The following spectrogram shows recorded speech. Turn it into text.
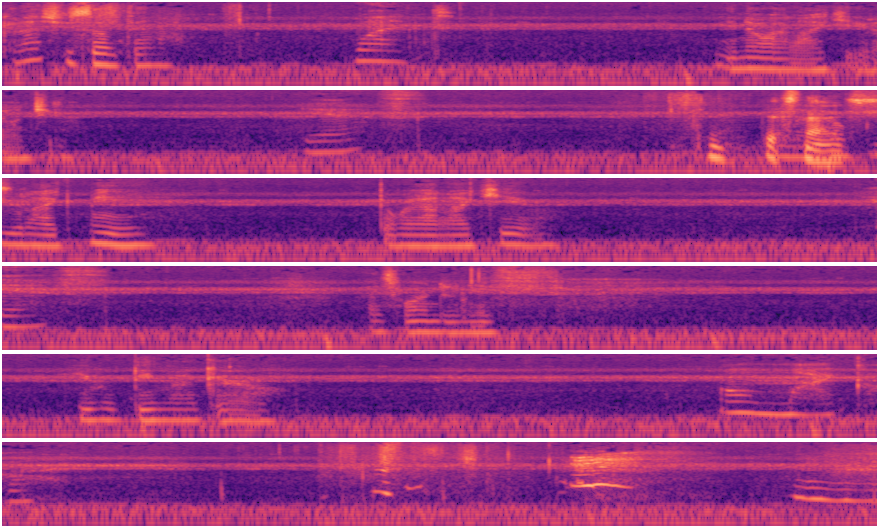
Can I ask you something? What? You know I like you, don't you? Yes? That's and I nice. hope you like me the way I like you. Yes? I was wondering if you would be my girl. Oh, Michael.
